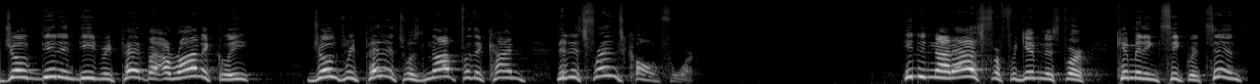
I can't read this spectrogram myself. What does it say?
Job did indeed repent, but ironically, Job's repentance was not for the kind that his friends called for. He did not ask for forgiveness for committing secret sins,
